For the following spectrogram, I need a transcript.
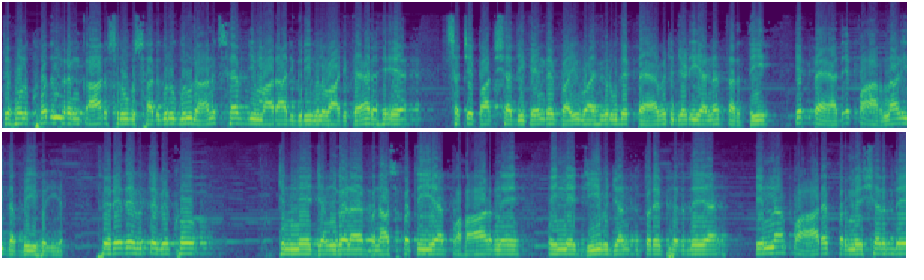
ਤੇ ਹੁਣ ਖੁਦ ਨਿਰੰਕਾਰ ਸਰੂਪ ਸਤਿਗੁਰੂ ਗੁਰੂ ਨਾਨਕ ਸਾਹਿਬ ਜੀ ਮਹਾਰਾਜ ਗਰੀਬ ਨਵਾਜ ਕਹਿ ਰਹੇ ਆ ਸੱਚੇ ਪਾਤਸ਼ਾਹ ਜੀ ਕਹਿੰਦੇ, ਭਾਈ ਵਾਹਿਗੁਰੂ ਦੇ ਭੈ ਵਿੱਚ ਜਿਹੜੀ ਹੈ ਨਾ ਧਰਤੀ, ਇਹ ਭੈ ਦੇ ਭਾਰ ਨਾਲ ਹੀ ਦੱਬੀ ਹੋਈ ਹੈ ਫਿਰ ਇਹਦੇ ਉੱਤੇ ਵੇਖੋ, ਕਿੰਨੇ ਜੰਗਲ ਹੈ ਬਨਸਪਤੀ ਹੈ ਪਹਾੜ ਨੇ, ਇੰਨੇ ਜੀਵ ਜੰਤ ਤੁਰੇ ਫਿਰਦੇ ਆ। ਇੰਨਾ ਭਾਰ ਹੈ ਪਰਮੇਸ਼ਰ ਦੇ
